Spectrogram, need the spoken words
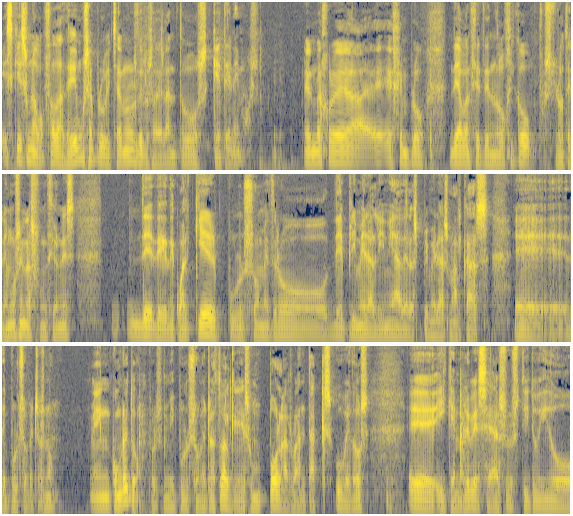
es que es una gozada. Debemos aprovecharnos de los adelantos que tenemos. El mejor eh, ejemplo de avance tecnológico, pues lo tenemos en las funciones de, cualquier pulsómetro de primera línea de las primeras marcas eh, de pulsómetros, ¿no? En concreto, pues mi pulsómetro actual, que es un Polar Vantax V2 eh, y que en breve se ha sustituido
